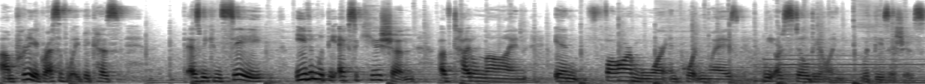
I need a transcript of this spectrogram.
um, pretty aggressively because, as we can see, even with the execution of Title IX in far more important ways, we are still dealing with these issues.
